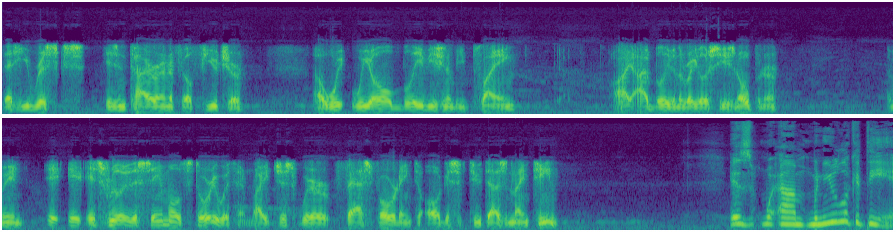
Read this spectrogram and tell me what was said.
that he risks his entire NFL future. Uh, we we all believe he's going to be playing. I, I believe in the regular season opener. I mean, it, it, it's really the same old story with him, right? Just we're fast forwarding to August of 2019. Is um, when you look at the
